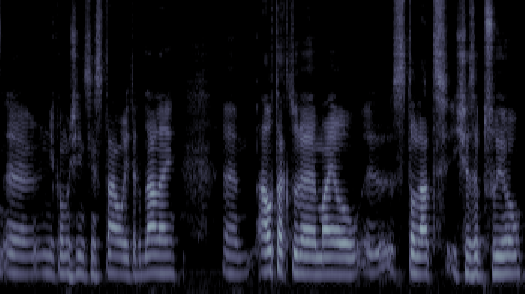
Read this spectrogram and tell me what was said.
e, nikomu się nic nie stało i tak dalej auta, które mają 100 y, lat i się zepsują,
